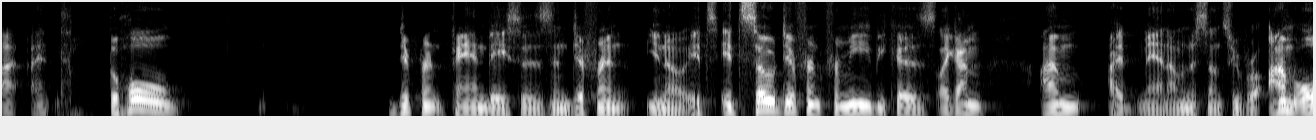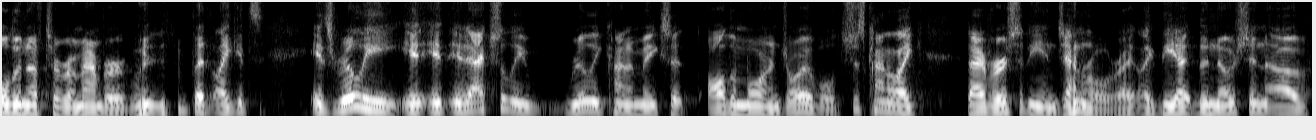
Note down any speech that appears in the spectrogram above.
I, I the whole different fan bases and different, you know, it's it's so different for me because like I'm I'm I man, I'm gonna sound super. I'm old enough to remember, but like it's it's really it it actually really kind of makes it all the more enjoyable. It's just kind of like diversity in general, right? Like the the notion of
